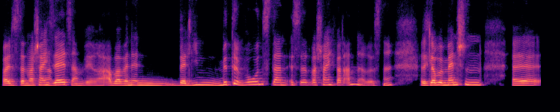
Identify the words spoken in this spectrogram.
weil es dann wahrscheinlich ja. seltsam wäre. Aber wenn du in Berlin Mitte wohnst, dann ist das wahrscheinlich was anderes. Ne? Also ich glaube, Menschen äh,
